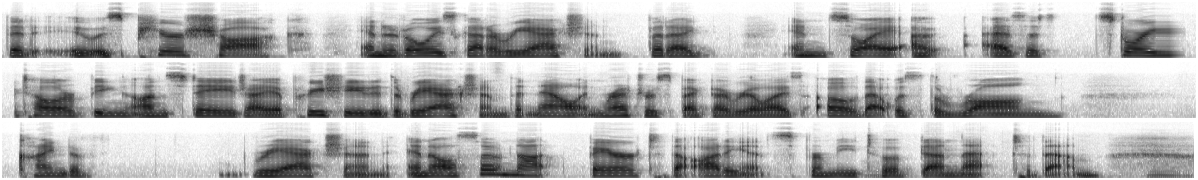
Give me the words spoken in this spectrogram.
that it was pure shock and it always got a reaction. But I and so I, I as a storyteller being on stage, I appreciated the reaction, but now in retrospect, I realize, oh, that was the wrong kind of reaction, and also not fair to the audience for me to have done that to them. Mm.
